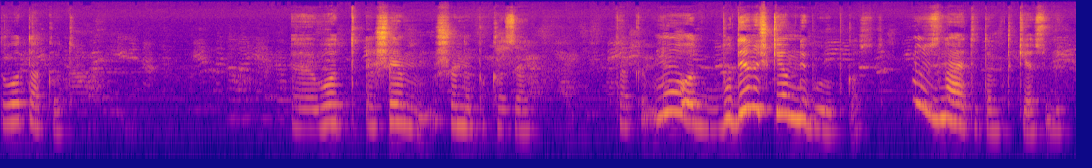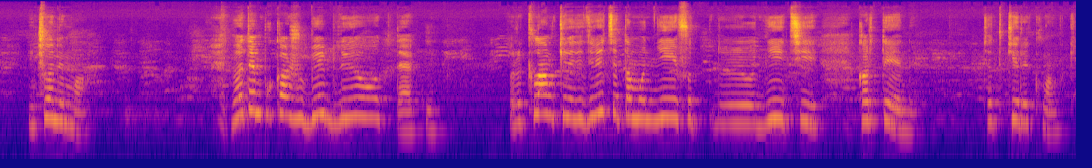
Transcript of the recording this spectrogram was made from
То от так от. Е, От ще м- що не показав. Так, ну, будиночки я вам не буду показувати. Ну, знаєте, там таке собі. Нічого нема. Ну, я вам покажу бібліотеку. Рекламки не дивіться, там одні, фото- е, одні ці картини. Це такі рекламки.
